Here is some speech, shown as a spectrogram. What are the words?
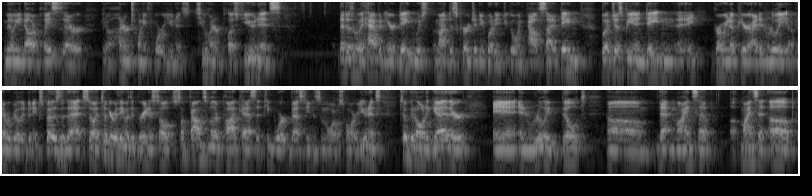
million dollar places that are, you know, 124 units, 200 plus units that doesn't really happen here in Dayton, which I'm not discouraging anybody to going outside of Dayton, but just being in Dayton, uh, growing up here, I didn't really, I've never really been exposed to that. So I took everything with a grain of salt, some, found some other podcasts that people were investing in some more, smaller units, took it all together, and, and really built um, that mindset uh, mindset up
